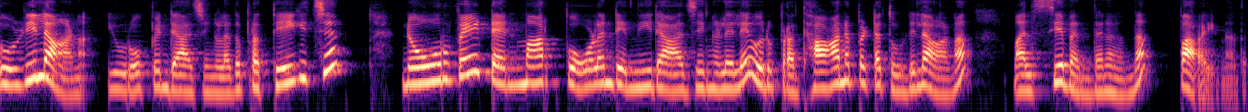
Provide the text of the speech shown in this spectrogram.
തൊഴിലാണ് യൂറോപ്യൻ രാജ്യങ്ങൾ. അത് പ്രത്യേകിച്ച് നോർവേ ഡെൻമാർക്ക് പോളണ്ട് എന്നീ രാജ്യങ്ങളിലെ ഒരു പ്രധാനപ്പെട്ട തൊഴിലാണ് മത്സ്യബന്ധനം എന്ന് പറയുന്നത്.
